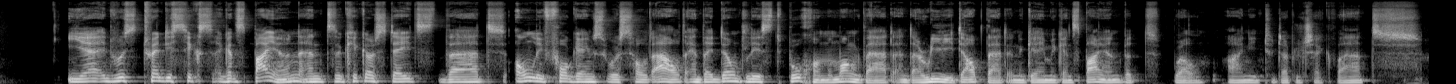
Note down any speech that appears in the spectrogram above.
Yeah, it was 26 against Bayern, and the kicker states that only four games were sold out, and they don't list Bochum among that, and I really doubt that in a game against Bayern, but well, I need to double check that.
